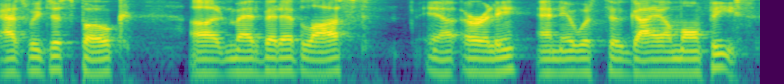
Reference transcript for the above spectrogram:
as we just spoke, uh, Medvedev lost uh, early, and it was to Gael Monfils.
